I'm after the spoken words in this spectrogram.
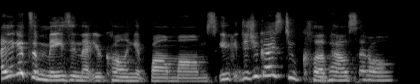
I think it's amazing that you're calling it bomb moms. You, did you guys do Clubhouse at all?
